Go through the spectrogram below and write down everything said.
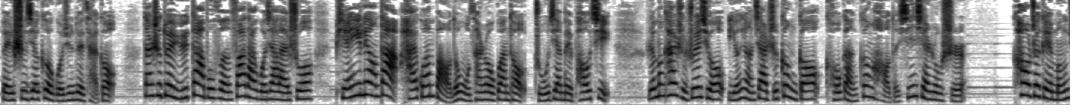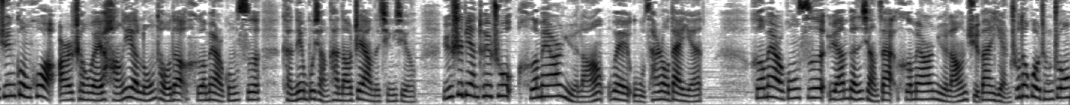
被世界各国军队采购，但是对于大部分发达国家来说，便宜量大还管饱的午餐肉罐头逐渐被抛弃，人们开始追求营养价值更高、口感更好的新鲜肉食。靠着给盟军供货而成为行业龙头的和美尔公司，肯定不想看到这样的情形，于是便推出和美尔女郎为午餐肉代言。和美尔公司原本想在和美尔女郎举办演出的过程中，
